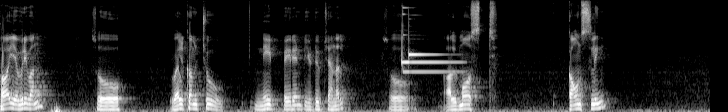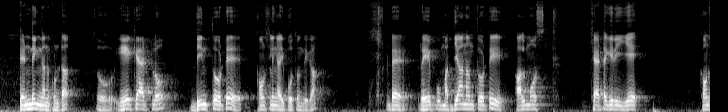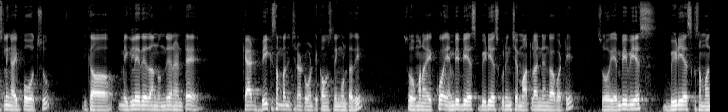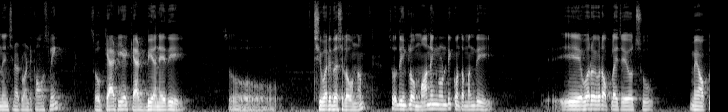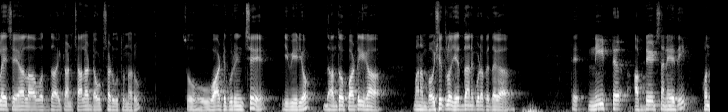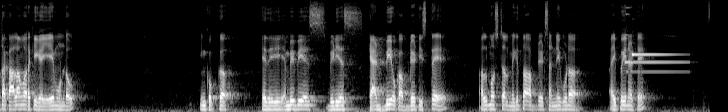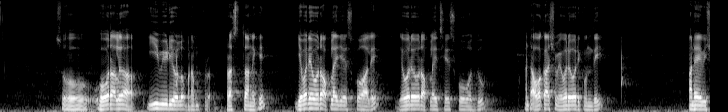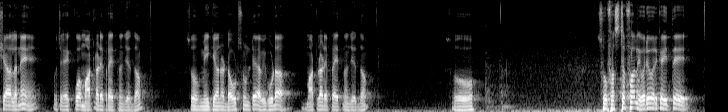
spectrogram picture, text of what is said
Hi everyone so welcome to NEET parent YouTube channel so almost counselling ending అనుకుంటా. So A క్యాట్లో దీంతోటే counselling అయిపోతుంది ఇక అంటే రేపు మధ్యాహ్నంతో ఆల్మోస్ట్ కేటగిరీ ఏ కౌన్సిలింగ్ అయిపోవచ్చు. ఇక మిగిలేది ఏదన్నా ఉంది అని అంటే క్యాట్ బీకి సంబంధించినటువంటి కౌన్సిలింగ్ ఉంటుంది. సో మనం ఎక్కువ ఎంబీబీఎస్ బీడిఎస్ గురించే మాట్లాడినాం కాబట్టి సో ఎంబీబీఎస్ బీడిఎస్కి సంబంధించినటువంటి counselling so cat A cat B అనేది సో చివరి దశలో ఉన్నాం. సో దీంట్లో మార్నింగ్ నుండి కొంతమంది ఎవరెవరు అప్లై చేయవచ్చు మేము అప్లై చేయాలా వద్దా ఇట్లాంటి చాలా డౌట్స్ అడుగుతున్నారు. సో వాటి గురించే ఈ వీడియో. దాంతోపాటు ఇక మనం భవిష్యత్తులో చేద్దానికి కూడా పెద్దగా అంటే నీట్ అప్డేట్స్ అనేది కొంతకాలం వరకు ఇక ఏముండవు ఇంకొక ఇది ఎంబీబీఎస్ బీడిఎస్ క్యాట్ బి ఒక అప్డేట్ ఇస్తే ఆల్మోస్ట్ ఆల్ మిగతా అప్డేట్స్ అన్నీ కూడా అయిపోయినట్టే. సో ఓవరాల్గా ఈ వీడియోలో మనం ప్రస్తుతానికి ఎవరెవరు అప్లై చేసుకోవాలి ఎవరెవరు అప్లై చేసుకోవద్దు అంటే అవకాశం ఎవరెవరికి ఉంది అనే విషయాలనే కొంచెం ఎక్కువ మాట్లాడే ప్రయత్నం చేద్దాం. సో మీకు ఏమైనా డౌట్స్ ఉంటే అవి కూడా మాట్లాడే ప్రయత్నం చేద్దాం. So so first of all ఎవరెవరికైతే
